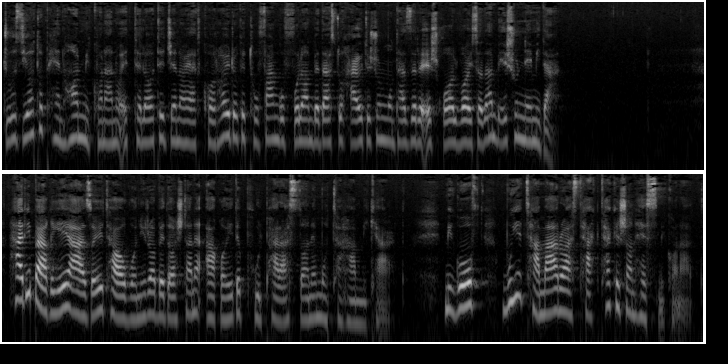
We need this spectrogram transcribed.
جزئیات و پنهان می‌کنن و اطلاعات جنایتکارهایی رو که تفنگ و فلان به دست و حیاتشون منتظر اشغال وایسادن بهشون نمیدن هری بقیه اعضای تعاونی را به داشتن عقاید پول پرستانه متهم می کرد. می گفت بوی طمع را از تک تکشان حس می کند.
